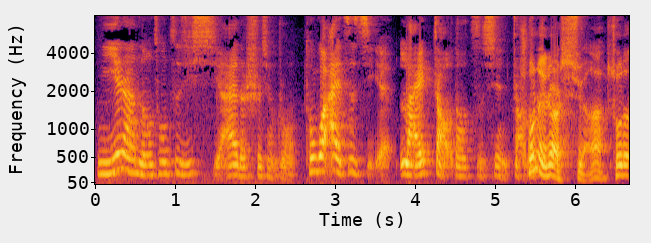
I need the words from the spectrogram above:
你依然能从自己喜爱的事情中，通过爱自己来找到自信。找说的有点悬啊，说的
